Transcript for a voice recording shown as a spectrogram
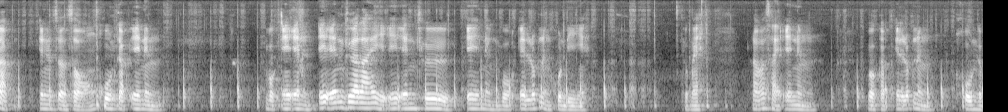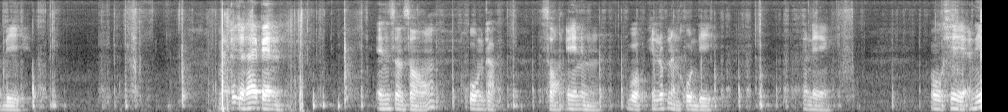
กับ n ส่วน 2 คูณกับ a 1 บวก an an คืออะไร an คือ a 1บวก n ลบ1คูณ d ไง ถูกไหม เราก็ใส่ a 1บวกกับ n ลบ1คูณกับ d มันก็จะได้เป็น n ส่วน 2 คูณกับ 2a 1บวก n ลบ1คูณ d นั่นเอง โอเค อันนี้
